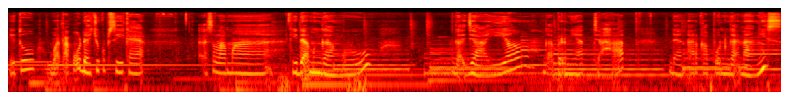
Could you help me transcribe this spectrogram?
Itu buat aku udah cukup sih kayak eh, selama tidak mengganggu nggak jahil nggak berniat jahat dan Arka pun nggak nangis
